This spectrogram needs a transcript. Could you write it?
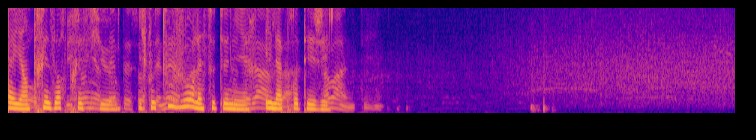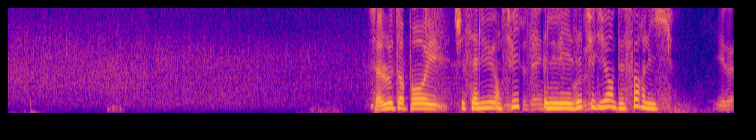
a un trésor précieux. Il faut toujours la soutenir et la protéger. Je salue ensuite les étudiants de Forlì, i, ra-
